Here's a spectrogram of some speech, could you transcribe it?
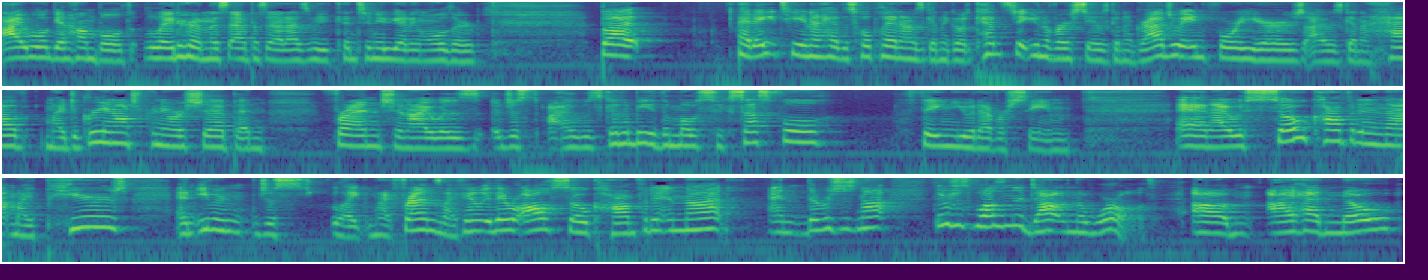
I will get humbled later in this episode as we continue getting older. But at 18, I had this whole plan. I was going to go to Kent State University. I was going to graduate in four years. I was going to have my degree in entrepreneurship and French. And I was just, I was going to be the most successful thing you had ever seen. And I was so confident in that. My peers and even just like my friends, my family, they were all so confident in that. And there was just not, there just wasn't a doubt in the world. Um, I had no,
